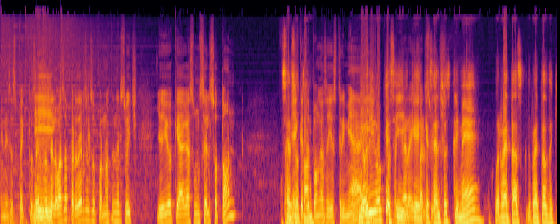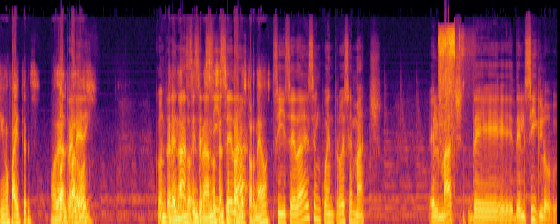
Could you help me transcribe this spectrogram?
en ese aspecto. Celso, te lo vas a perder, Celso, por no tener Switch. Yo digo que hagas un Celsotón. También que te pongas ahí a streamear. Yo digo que sí, que, que Celso streamee retas, retas de King of Fighters o de Contra Alpha 2. Contra entrenando, entrenando Celso para los torneos. Si se da ese encuentro, ese match, el match de, del siglo,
